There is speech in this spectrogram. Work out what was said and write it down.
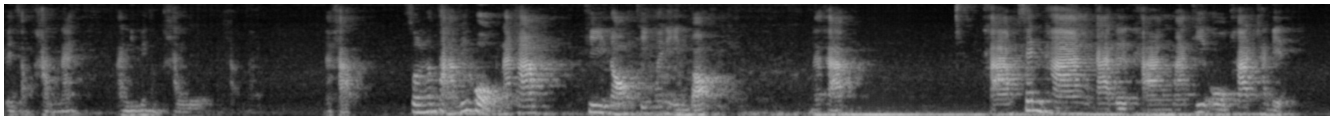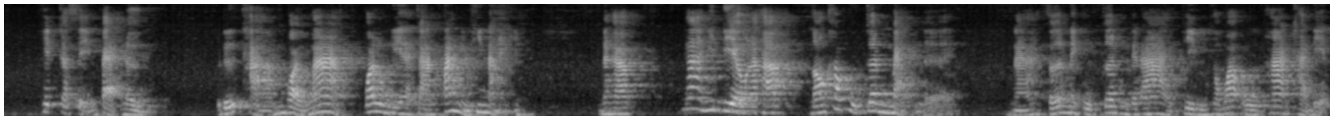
เป็นสำคัญนะ อันนี้เป็นสำคัญเลยนะครับนะนะครับ ส่วนคำถามที่ 6 นะครับ ที่น้องทิ้งไว้ในอินบ็อกซ์นะครับ ถามเส้นทางการเดินทางมาที่โอภาสคเด็ดเพชรเกษม81 หรือถามบ่อยมากว่าโรงเรียนอาจารย์ตั้งอยู่ที่ไหนนะครับ ง่ายนิดเดียวนะครับ น้องเข้า Google Map เลยนะเซิร์ชใน Google ก็ได้ พิมพ์คำว่าโอภาสคเด็ด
